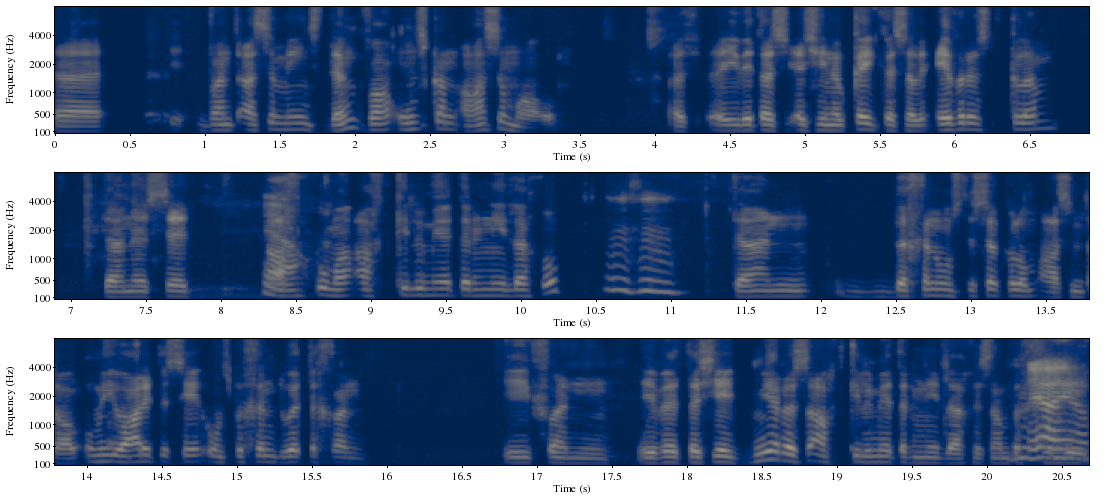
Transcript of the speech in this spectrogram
Uh want as 'n mens dink waar ons kan asemhaal as jy weet as as jy nou kyk as hulle Everest klim dan is dit Ja. 8,8 km in die lug op, Mhm. Dan begin ons te sukkel om asem te haal. Om die waarheid te sê, ons begin dood te gaan hier van jy weet as jy meer as 8 km in die lug is, dan begin Ja, jy ja.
